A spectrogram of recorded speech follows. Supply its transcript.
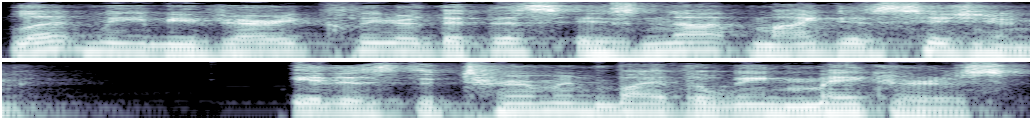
let me be very clear that this is not my decision. It is determined by the wing makers.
